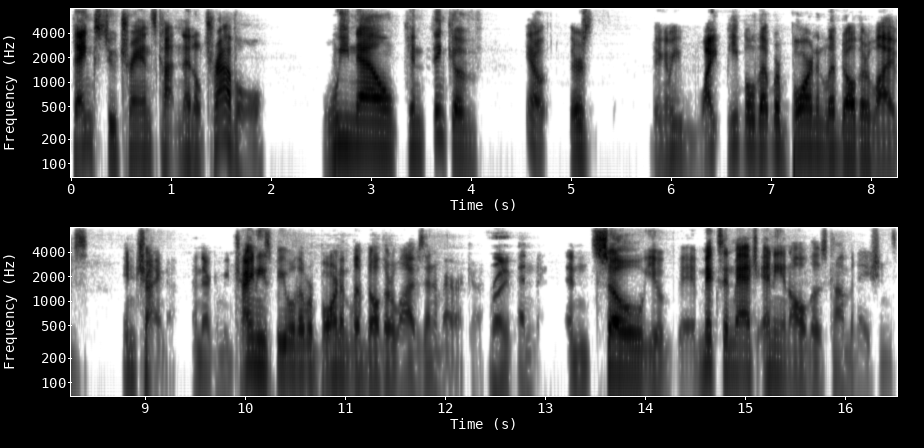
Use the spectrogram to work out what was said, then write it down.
thanks to transcontinental travel, we now can think of, you know, there's there can be white people that were born and lived all their lives in China, and there can be Chinese people that were born and lived all their lives in America Right. and and so you mix and match any and all those combinations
